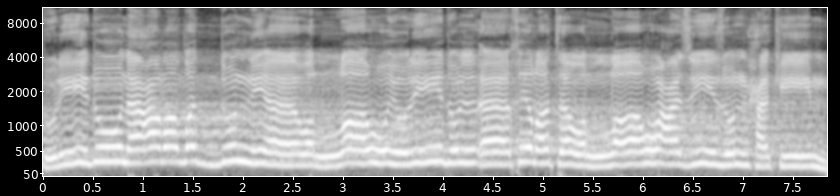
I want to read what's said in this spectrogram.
تريدون عرض الدنيا والله يريد الآخرة والله عزيز حكيم.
